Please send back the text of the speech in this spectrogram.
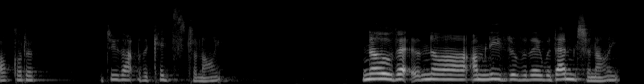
I've got to do that with the kids tonight. No, that, no, I'm needed over there with them tonight.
